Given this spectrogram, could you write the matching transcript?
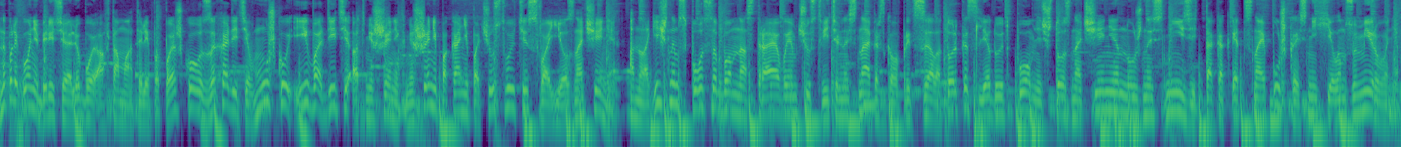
На полигоне берите любой автомат или ППшку, заходите в мушку и вводите от мишени к мишени, пока не почувствуете свое значение. Аналогичным способом настраиваем чувствительность снайперского прицела, только следует помнить, что значение нужно снизить, так как это снайпушка с нехилым зумированием.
